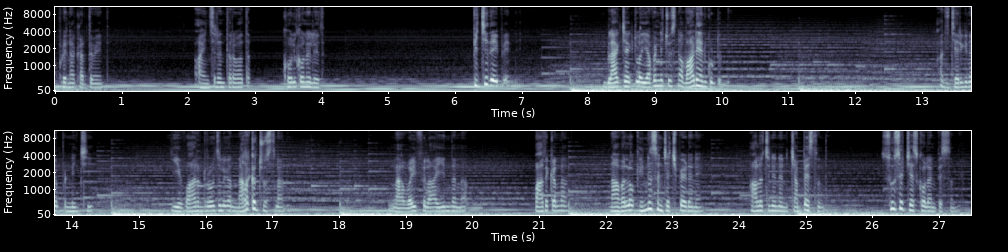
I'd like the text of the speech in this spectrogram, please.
అప్పుడే నాకు అర్థమైంది. ఆ ఇన్సిడెంట్ తర్వాత కోలుకోనే లేదు. పిచ్చిదైపోయింది. బ్లాక్ జాకెట్లో ఎవరిని చూసినా వాడే అనుకుంటుంది. అది జరిగినప్పటి నుంచి ఈ వారం రోజులుగా నరక చూస్తున్నాను. నా వైఫ్ ఇలా అయ్యిందన్న బాధ కన్నా నా వల్ల ఒక ఇన్నోసెంట్ చచ్చిపోయాడనే ఆలోచన నన్ను చంపేస్తుంది. సూసైడ్ చేసుకోవాలనిపిస్తుంది.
